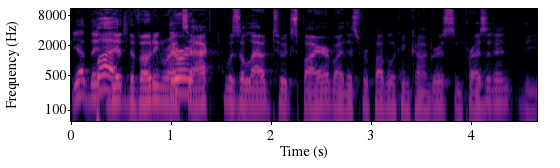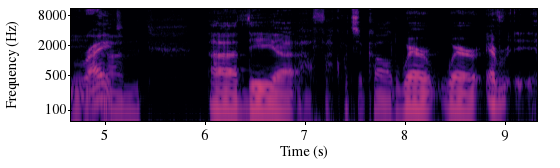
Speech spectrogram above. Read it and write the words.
Yeah, the, the, the Voting Rights are- Act was allowed to expire by this Republican Congress and president. The Right. Um, uh, the uh, oh fuck, what's it called? Where where every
